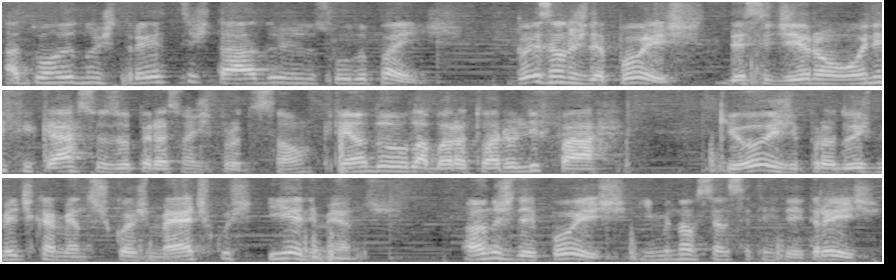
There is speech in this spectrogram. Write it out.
atuando nos três estados do sul do país. Dois anos depois, decidiram unificar suas operações de produção, criando o laboratório Lifar, que hoje produz medicamentos cosméticos e alimentos. Anos depois, em 1973,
